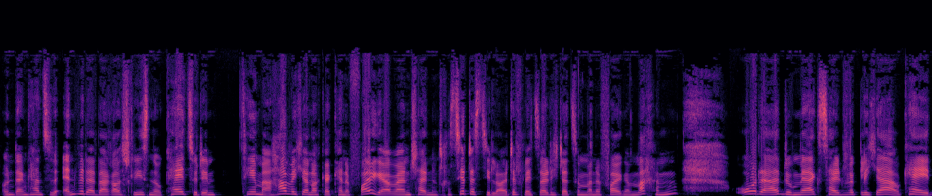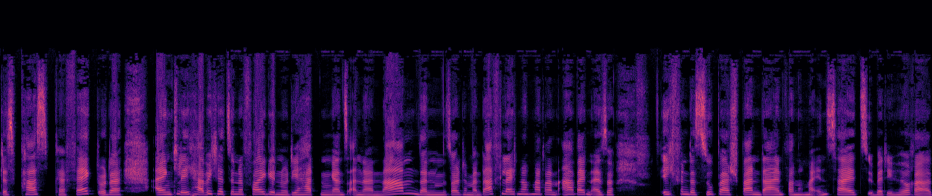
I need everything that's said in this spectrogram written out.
Und dann kannst du entweder daraus schließen, okay, zu dem Thema habe ich ja noch gar keine Folge, aber anscheinend interessiert das die Leute, vielleicht sollte ich dazu mal eine Folge machen. Oder du merkst halt wirklich, ja, okay, das passt perfekt. Oder eigentlich habe ich dazu eine Folge, nur die hat einen ganz anderen Namen, dann sollte man da vielleicht nochmal dran arbeiten. Also ich finde das super spannend, da einfach nochmal Insights über die Hörer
